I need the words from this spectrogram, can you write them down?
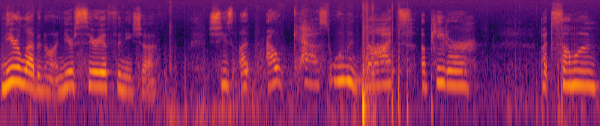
near Lebanon, near Syria, Phoenicia. She's an outcast woman, not a Peter, but someone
